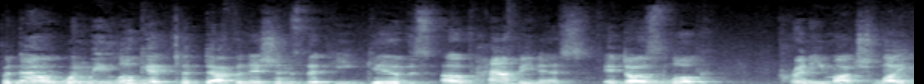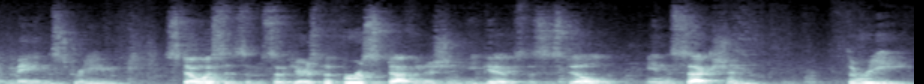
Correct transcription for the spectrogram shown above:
But now, when we look at the definitions that he gives of happiness, it does look pretty much like mainstream Stoicism. So here's the first definition he gives. This is still in section 3.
